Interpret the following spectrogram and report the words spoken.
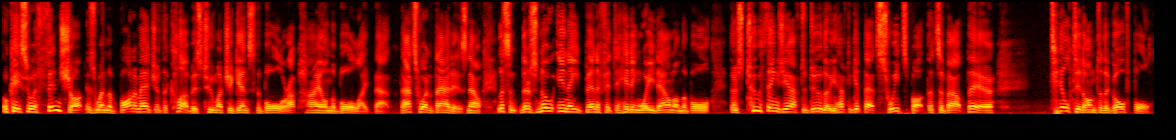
Okay, so a thin shot is when the bottom edge of the club is too much against the ball or up high on the ball like that. That's what that is. Now, listen, there's no innate benefit to hitting way down on the ball. There's two things you have to do though. You have to get that sweet spot that's about there tilted onto the golf ball.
